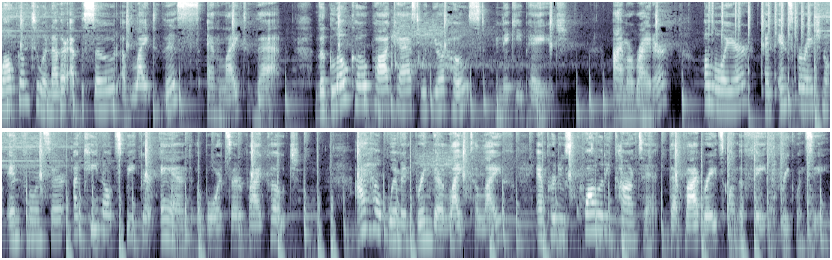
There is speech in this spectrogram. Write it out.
Welcome to another episode of Light This and Light That, the Glow Code podcast with your host, Nicci Page. I'm a writer, a lawyer, an inspirational influencer, a keynote speaker, and a board certified coach. I help women bring their light to life and produce quality content that vibrates on the faith frequency.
